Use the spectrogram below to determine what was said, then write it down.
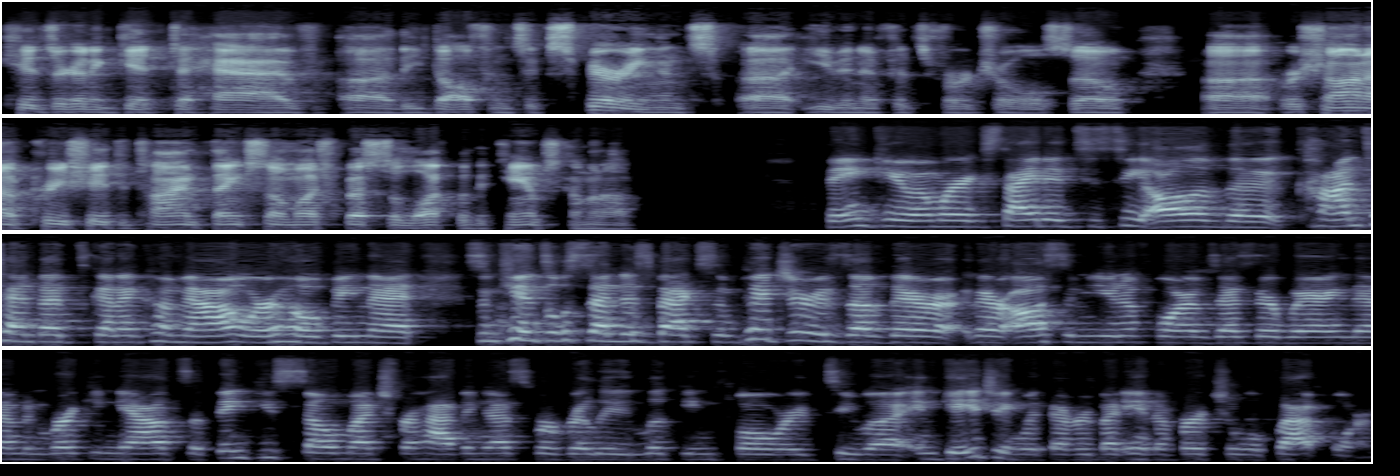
kids are going to get to have uh, the Dolphins experience, uh, even if it's virtual. So, uh, Rashauna, appreciate the time. Thanks so much. Best of luck with the camps coming up. Thank you. And we're excited to see all of the content that's going to come out. We're hoping that some kids will send us back some pictures of their, their awesome uniforms as they're wearing them and working out. So thank you so much for having us. We're really looking forward to uh, engaging with everybody in a virtual platform.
